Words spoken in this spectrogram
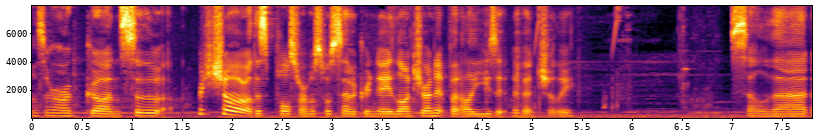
Those are our guns. So I'm pretty sure this pulse rifle was supposed to have a grenade launcher on it, but I'll use it eventually. Sell that.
